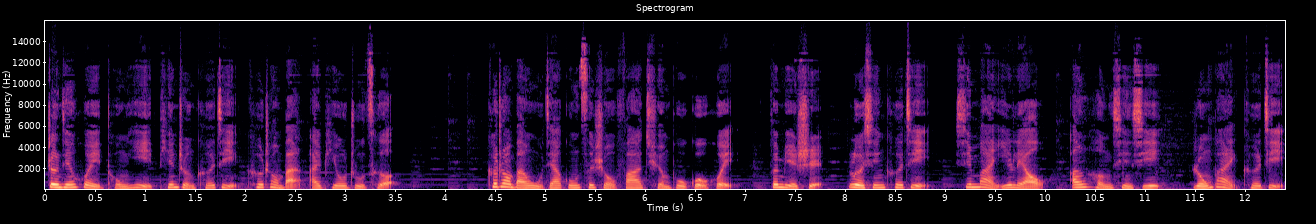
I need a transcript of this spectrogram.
证监会同意天准科技科创板 IPO 注册，科创板五家公司首发全部过会。分别是乐新科技、新迈医疗、安恒信息、荣拜科技、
